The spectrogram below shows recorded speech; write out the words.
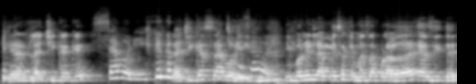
dijeran la chica que Sabori. la chica Sabori Sabori. y ponen la mesa que más aplauda así de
